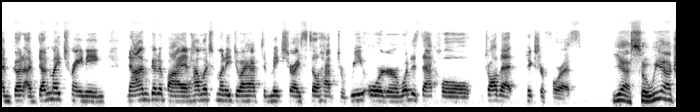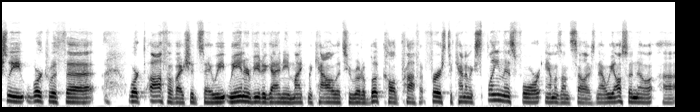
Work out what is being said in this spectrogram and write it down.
I'm gonna i've done my training. Now i'm gonna buy it. How much money do i have to make sure i still have to reorder? What is that whole draw that picture for us yeah, so we actually worked with, uh, worked off of, I should say. We, we interviewed a guy named Mike Michalowicz who wrote a book called Profit First to kind of explain this for Amazon sellers. Now, we also know a,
